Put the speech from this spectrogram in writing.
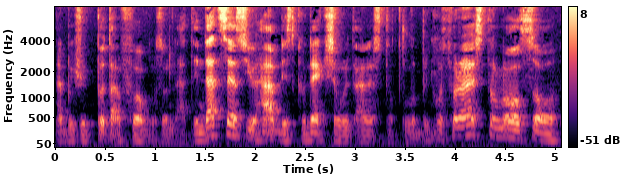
And we should put our focus on that. In that sense you have this connection with aristotle because for aristotle also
